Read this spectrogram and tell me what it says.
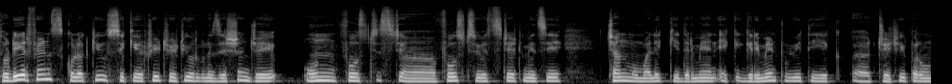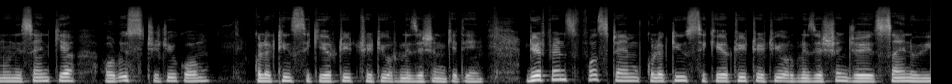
तो dear friends collective security treaty organisation जो उन फोस्ट फोस्ट स्वेट स्टेट में से चंद ममालिक के दरमियान एक एग्रीमेंट हुई थी, एक ट्रीटी पर उन्होंने साइन किया और उस ट्रीटी को हम कलेक्टिव सिक्योरिटी ट्रीटी ऑर्गेनाइजेशन के थे। Dear friends first time collective security treaty organisation जो है साइन हुई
